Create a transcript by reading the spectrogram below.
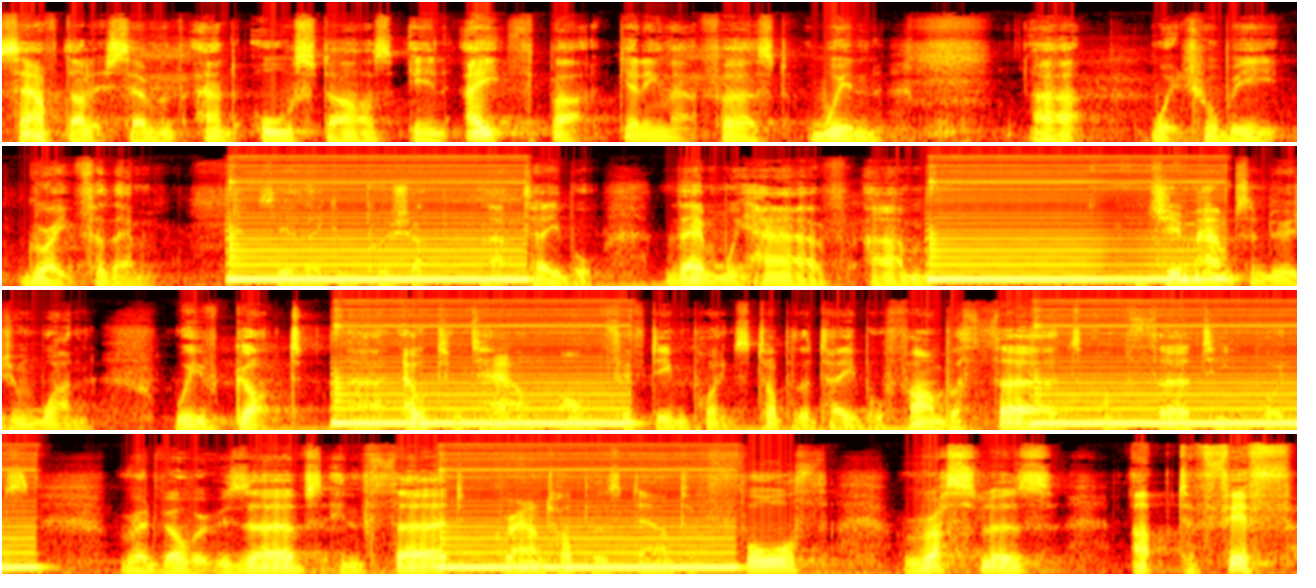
South Dulwich seventh, and All Stars in eighth, but getting that first win, uh, which will be great for them. See if they can push up that table. Then we have um, Jim Hampson Division 1. We've got uh, Eltham Town on 15 points, top of the table. Farnborough third on 13 points. Red Velvet Reserves in third. Groundhoppers down to fourth. Rustlers up to fifth.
